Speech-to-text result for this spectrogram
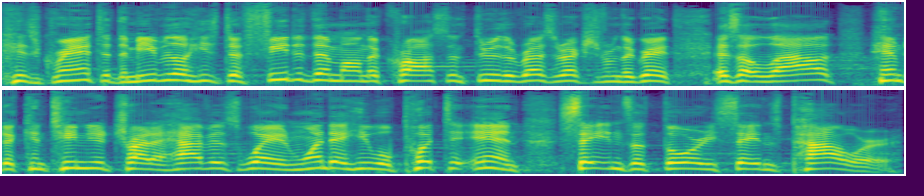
he's granted them, even though he's defeated them on the cross and through the resurrection from the grave, has allowed him to continue to try to have his way. And one day he will put to end Satan's authority, Satan's power.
